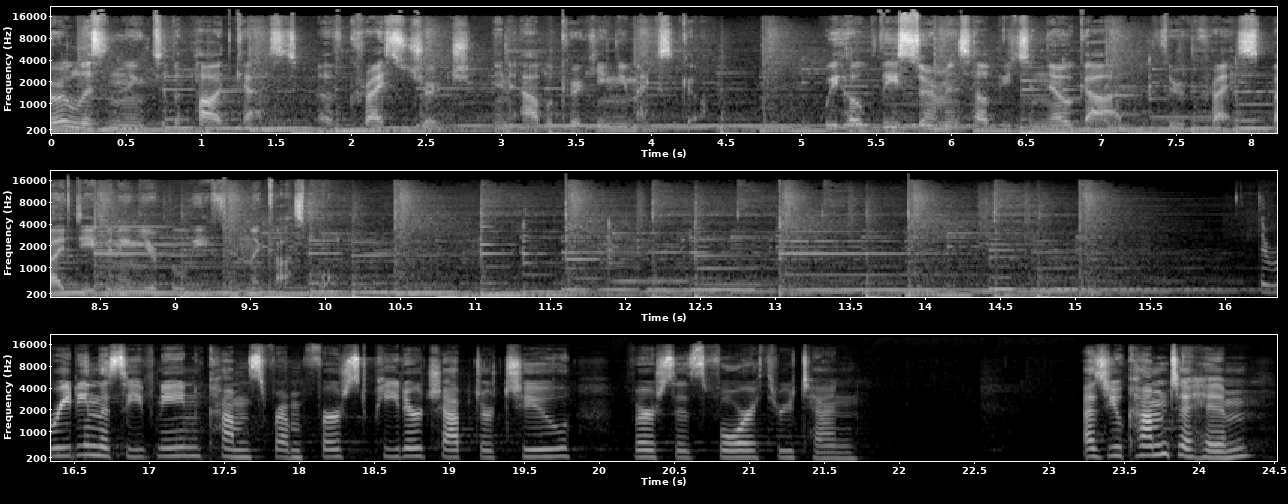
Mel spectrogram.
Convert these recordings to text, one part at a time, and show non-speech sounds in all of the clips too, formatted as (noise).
You're listening to the podcast of Christ Church in Albuquerque, New Mexico. We hope these sermons help you to know God through Christ by deepening your belief in the gospel. The reading this evening comes from 1 Peter chapter 2 verses 4 through 10. As you come to him,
